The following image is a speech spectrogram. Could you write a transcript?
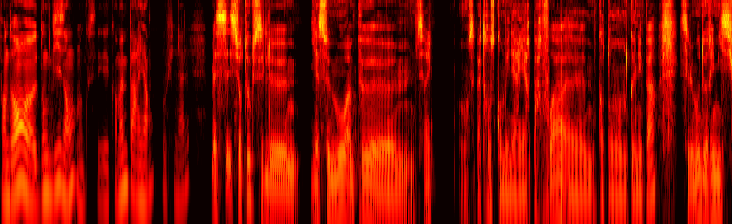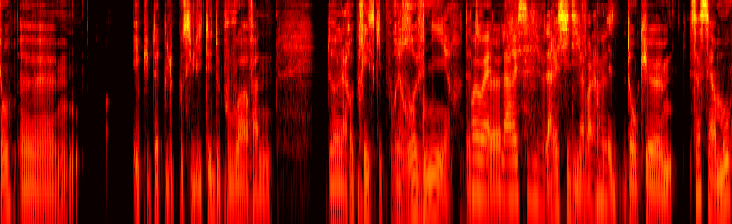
pendant euh, donc dix ans. Donc c'est quand même pas rien au final. Mais c'est surtout que c'est le, il y a ce mot un peu, euh, c'est vrai qu'on ne sait pas trop ce qu'on met derrière parfois euh, quand on ne connaît pas. C'est le mot de rémission. euh, et puis peut-être la possibilité de pouvoir, enfin, de la reprise qui pourrait revenir, d'être Ouais, ouais, la récidive. la récidive, La voilà. fameuse. Donc ça, c'est un mot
